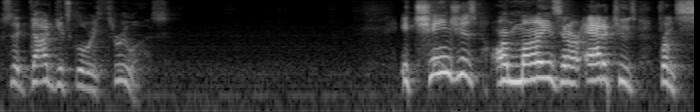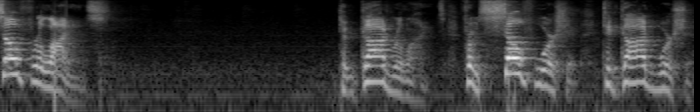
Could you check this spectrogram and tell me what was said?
so that God gets glory through us. It changes our minds and our attitudes from self reliance to God reliance, from self worship to God worship.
